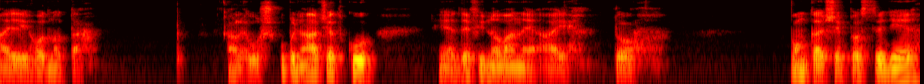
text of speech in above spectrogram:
a jej hodnota. Ale už úplne na začiatku je definované aj to vonkajšie prostredie.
